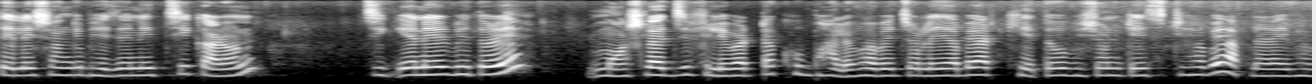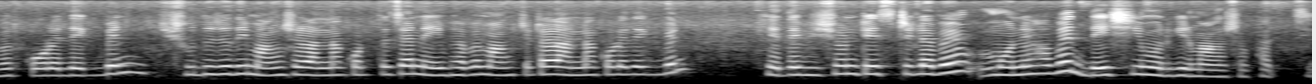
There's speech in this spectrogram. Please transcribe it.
তেলের সঙ্গে ভেজে নিচ্ছি, কারণ চিকেনের ভেতরে মশলার যে ফ্লেভারটা খুব ভালোভাবে চলে যাবে আর খেতেও ভীষণ টেস্টি হবে। আপনারা এইভাবে করে দেখবেন। শুধু যদি মাংস রান্না করতে চান, এইভাবে মাংসটা রান্না করে দেখবেন। খেতে ভীষণ টেস্টি লাগবে। মনে হবে দেশি মুরগির মাংস খাচ্ছি।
